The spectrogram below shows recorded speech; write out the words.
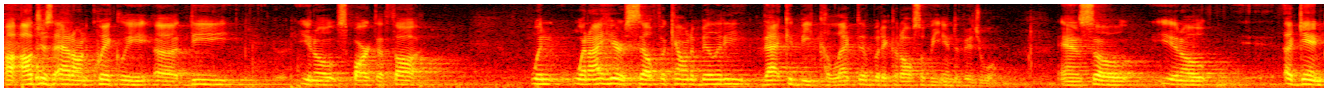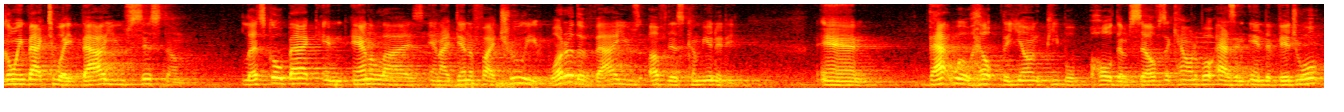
I'll just add on quickly. Uh, Dee, you know, sparked a thought. When, when I hear self-accountability, that could be collective, but it could also be individual. And so, you know, again, going back to a value system, let's go back and analyze and identify truly what are the values of this community. And that will help the young people hold themselves accountable as an individual,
